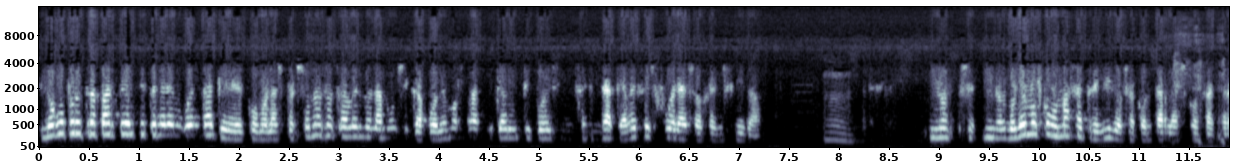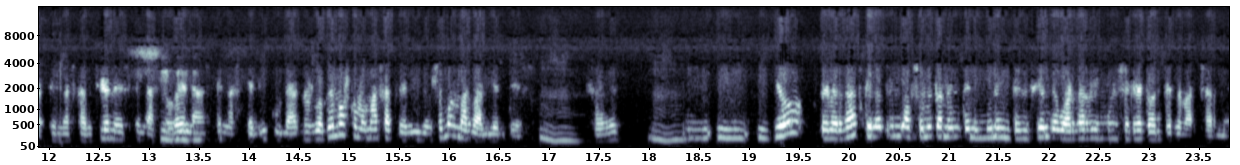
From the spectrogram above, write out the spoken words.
Luego, por otra parte, hay que tener en cuenta que como las personas a través de la música podemos practicar un tipo de sinceridad que a veces fuera es ofensiva, nos, nos volvemos como más atrevidos a contar las cosas en las canciones, en las novelas, en las películas, nos volvemos como más atrevidos, somos más valientes, ¿sabes? y, y, y yo, de verdad, que no tengo absolutamente ninguna intención de guardar ningún secreto antes de marcharme.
